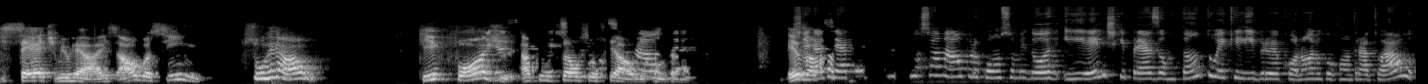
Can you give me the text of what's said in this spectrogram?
de 7 mil reais, algo assim surreal, que foge à função social do contrato. Né? Exato. Chega a ser proporcional para o consumidor. E eles que prezam tanto o equilíbrio econômico contratual,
